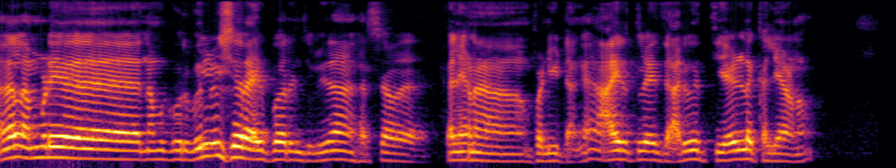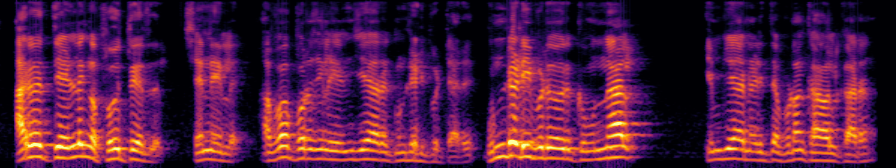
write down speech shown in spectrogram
அதனால் நம்முடைய நமக்கு ஒரு வெல்விஷர் ஆயிருப்பாருன்னு சொல்லி தான் ஹர்ஷாவை கல்யாணம் பண்ணிட்டாங்க. ஆயிரத்தி தொள்ளாயிரத்தி அறுபத்தி ஏழில் கல்யாணம். அறுபத்தி ஏழில் இங்கே பொது தேர்தல் சென்னையில். அப்போ புரட்சியில் எம்ஜிஆர் குண்டடிப்பட்டார். குண்டடிப்படுவதற்கு முன்னால் எம்ஜிஆர் நடித்த படம் காவல்காரன்.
